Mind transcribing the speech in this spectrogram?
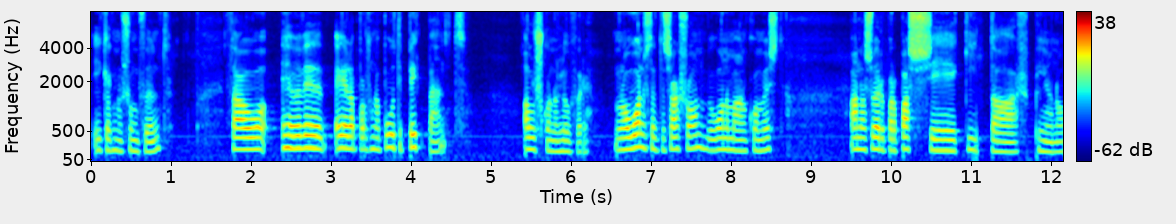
í gegnum Zoom-fund. Þá hefur við eiginlega bara búið til big band, alls konar hljóðfæri. Við vorum að vonast eftir saxón, við vonum að hann komist annars verður bara bassi, gítar, piano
